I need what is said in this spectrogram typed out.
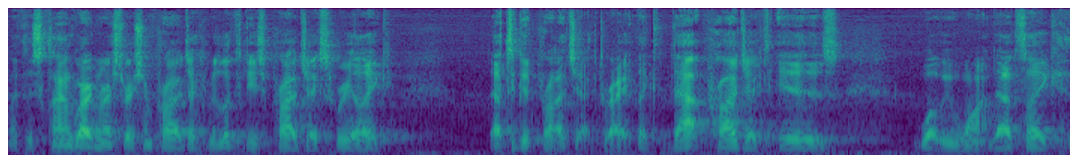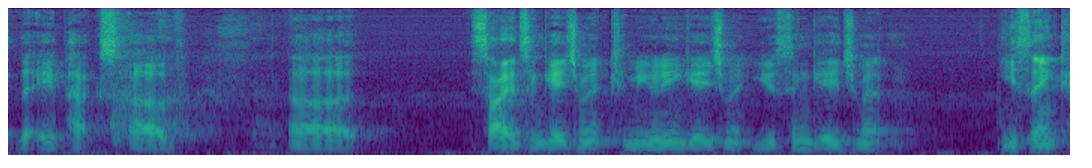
like this clam garden restoration project, we look at these projects where you're like, that's a good project, right? Like that project is what we want. That's like the apex of uh, science engagement, community engagement, youth engagement. You think,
